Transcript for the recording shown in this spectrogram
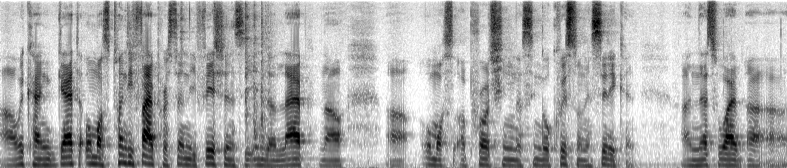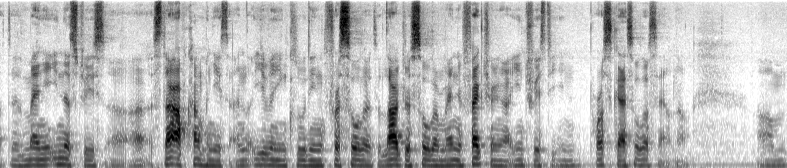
Uh, we can get almost 25% efficiency in the lab now, uh, almost approaching the single crystalline silicon. And that's why uh, uh the many industries, uh, startup companies, and even including First Solar, the larger solar manufacturing, are interested in perovskite solar cell now. Um,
